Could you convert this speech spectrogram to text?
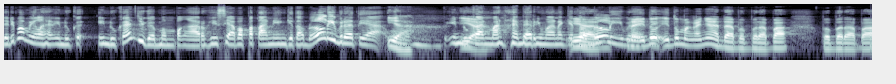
Jadi pemilihan induk indukan juga mempengaruhi siapa petani yang kita beli berarti ya? Iya, Indukan iya. mana dari mana kita Iya, beli Nah berarti. itu itu makanya ada beberapa beberapa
